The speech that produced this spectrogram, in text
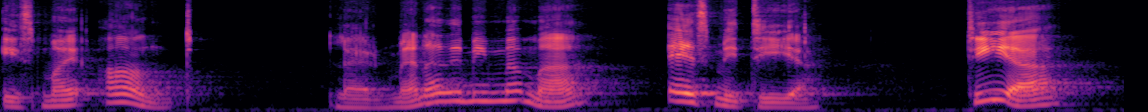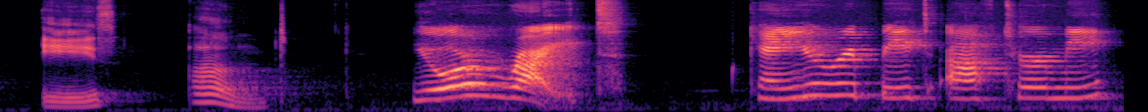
is my aunt. La hermana de mi mamá es mi tía. Tía is aunt. You're right. Can you repeat after me?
